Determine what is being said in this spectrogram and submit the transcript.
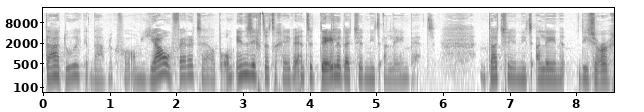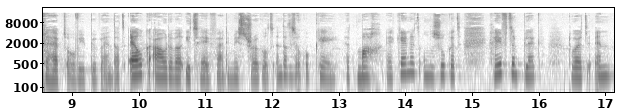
Daar doe ik het namelijk voor, om jou verder te helpen, om inzichten te geven en te delen dat je niet alleen bent. Dat je niet alleen die zorgen hebt over je puber en dat elke ouder wel iets heeft waar die mee struggelt. En dat is ook oké. Het mag. Erken het, onderzoek het, geef het een plek door het en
